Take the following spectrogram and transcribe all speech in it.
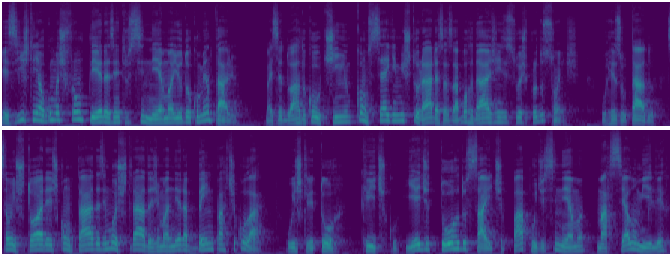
Existem algumas fronteiras entre o cinema e o documentário, mas Eduardo Coutinho consegue misturar essas abordagens em suas produções. O resultado são histórias contadas e mostradas de maneira bem particular. O escritor, crítico e editor do site Papo de Cinema, Marcelo Miller,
